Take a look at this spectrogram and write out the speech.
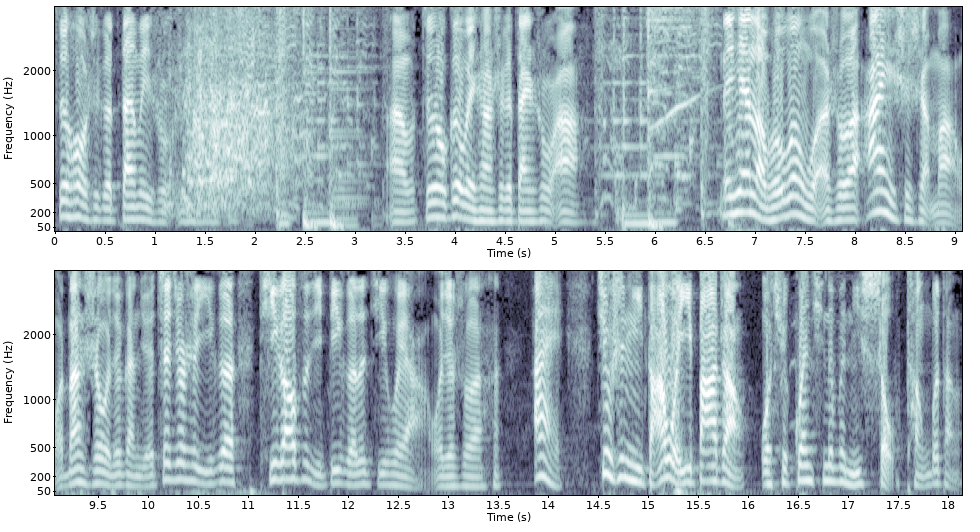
最后是个单位数。啊，最后个位上是个单数啊。那天老婆问我说：“爱是什么？”我当时我就感觉这就是一个提高自己逼格的机会啊，我就说：“爱就是你打我一巴掌，我却关心的问你手疼不疼。”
